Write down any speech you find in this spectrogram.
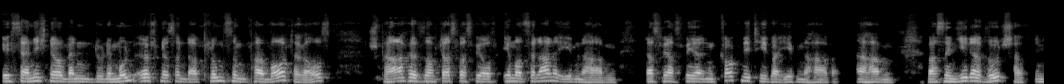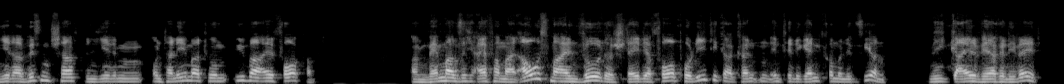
ist ja nicht nur, wenn du den Mund öffnest und da plumpsen ein paar Worte raus. Sprache ist auch das, was wir auf emotionaler Ebene haben, das, was wir in kognitiver Ebene haben, was in jeder Wirtschaft, in jeder Wissenschaft, in jedem Unternehmertum überall vorkommt. Und wenn man sich einfach mal ausmalen würde, stell dir vor, Politiker könnten intelligent kommunizieren. Wie geil wäre die Welt?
